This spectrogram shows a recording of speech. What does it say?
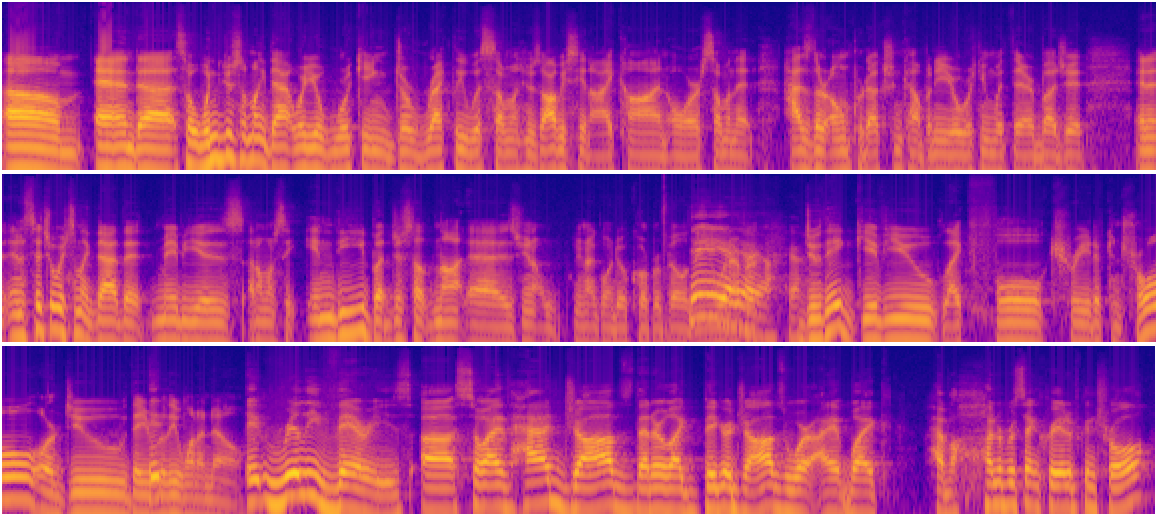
Um, and uh, so when you do something like that, where you're working directly with someone who's obviously an icon or someone that has their own production company, you're working with their budget, and in a situation like that, that maybe is I don't want to say indie, but just not as you're not you're not going to a corporate building Yeah, or yeah, yeah, whatever. yeah, yeah. Do they give you like full creative control, or do they really want to know? It really varies. Uh, so I've had jobs that are like bigger jobs where I like have 100% creative control.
